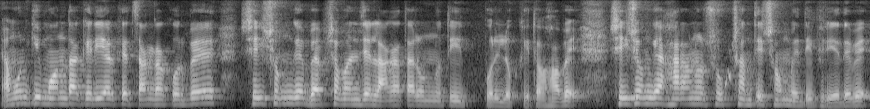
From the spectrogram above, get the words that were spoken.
এমনকি মন্দা কেরিয়ারকে চাঙ্গা করবে। সেই সঙ্গে ব্যবসা বাণিজ্যে লাগাতার উন্নতি পরিলক্ষিত হবে। সেই সঙ্গে হারানোর সুখ শান্তি সমৃদ্ধি ফিরিয়ে দেবে।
